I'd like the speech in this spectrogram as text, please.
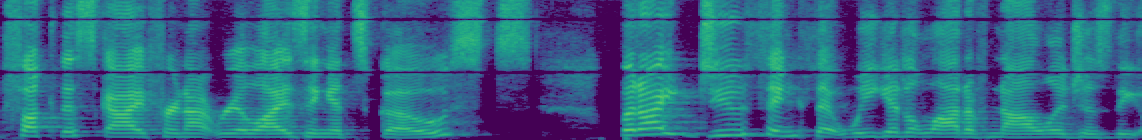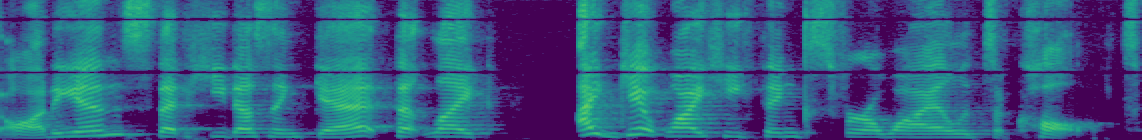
fuck this guy for not realizing it's ghosts. But I do think that we get a lot of knowledge as the audience that he doesn't get. That, like, I get why he thinks for a while it's a cult.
